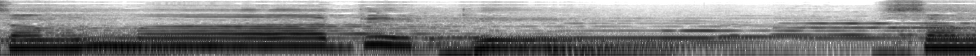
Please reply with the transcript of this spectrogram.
सम्मादि सम्मासङ्कपो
